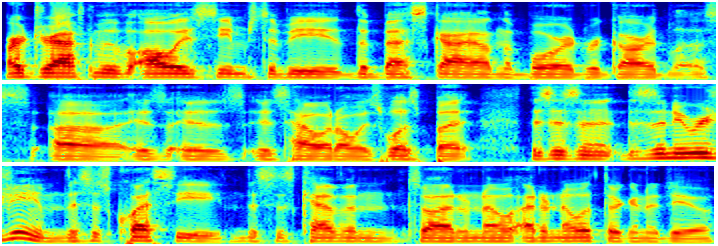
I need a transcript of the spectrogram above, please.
our draft move always seems to be the best guy on the board, regardless. Uh, is is is how it always was. But this isn't. This is a new regime. This is Kwesi. This is Kevin. So I don't know. I don't know what they're gonna do.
